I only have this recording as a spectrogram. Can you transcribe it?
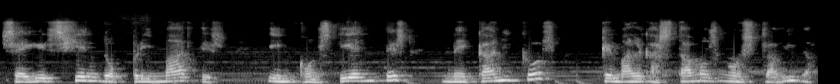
seguir siendo primates inconscientes, mecánicos, que malgastamos nuestra vida.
